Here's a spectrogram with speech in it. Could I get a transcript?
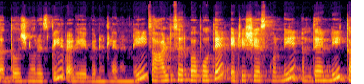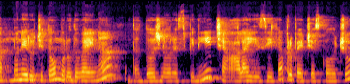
దద్దోజనం రెసిపీ రెడీ అయిపోయినట్లేనండి. సాల్ట్ సరిపోతే అడ్జస్ట్ చేసుకోండి. అంతే అండి కమ్మని రుచితో మృదువైన దద్దోజనం రెసిపీని చాలా ఈజీగా ప్రిపేర్ చేసుకోవచ్చు.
